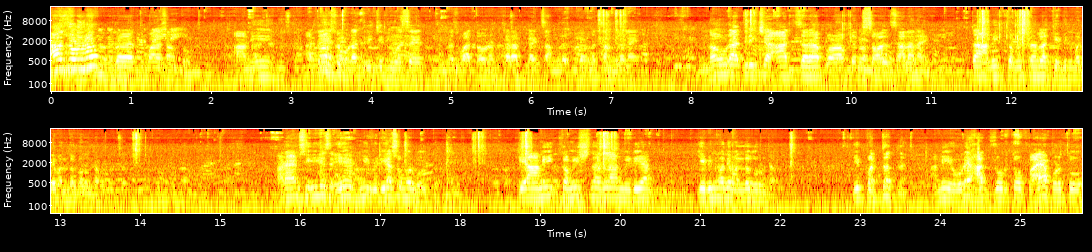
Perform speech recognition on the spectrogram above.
आज जोडू ना बरं, तुम्हाला सांगतो. आम्ही आता नवरात्रीचे दिवस आहेत. उगाच वातावरण खराब काही चांगलं करणं चांगलं नाही. नवरात्रीच्या आज जरा प्रॉब्लेम सॉल्व्ह झाला नाही. तर आम्ही कमिशनरला केबिनमध्ये बंद करून टाकू. आणि आय एम सिरियस हे मी मीडियासमोर बोलतो. की आम्ही कमिशनरला मीडिया केबिनमध्ये बंद करून टाकू. ही पद्धत नाही. आम्ही एवढे हात जोडतो पाया पडतो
